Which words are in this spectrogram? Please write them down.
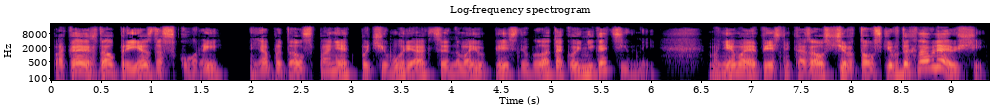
Пока я ждал приезда скорой, я пытался понять, почему реакция на мою песню была такой негативной. Мне моя песня казалась чертовски вдохновляющей.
